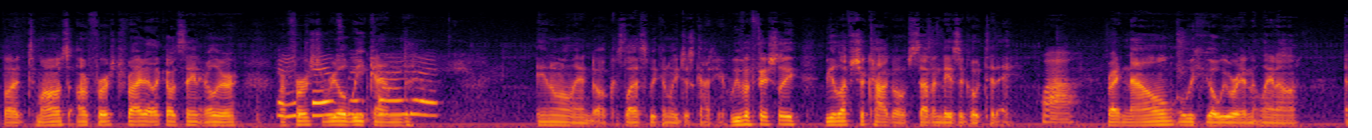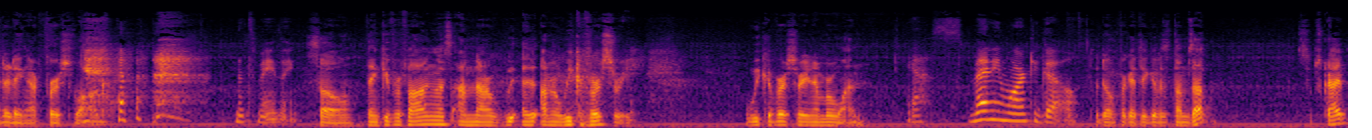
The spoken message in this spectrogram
But tomorrow's our first Friday, like I was saying earlier, our first real weekend Friday. In Orlando. Because last weekend we just got here. We've officially we left Chicago seven days ago today. Wow. Right now, a week ago, we were in Atlanta editing our first vlog. That's amazing. so thank you for following us on our uh, on our week anniversary. Week anniversary number one. Yes. Many more to go. So don't forget to give us a thumbs up, subscribe,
